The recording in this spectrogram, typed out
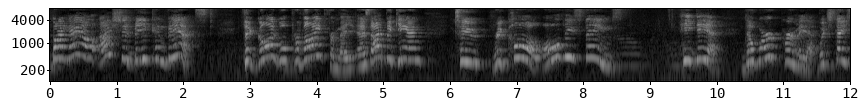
by now I should be convinced that God will provide for me as I begin to recall all these things He did. The work permit, which they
